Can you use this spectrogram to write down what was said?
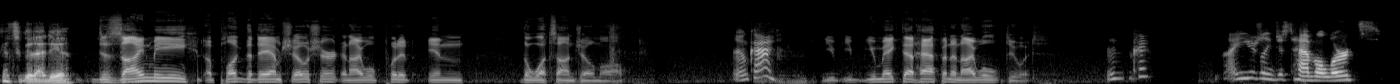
That's a good idea. Design me a plug the damn show shirt, and I will put it in the What's on Joe Mall. Okay. You you, you make that happen, and I will do it. Okay. I usually just have alerts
